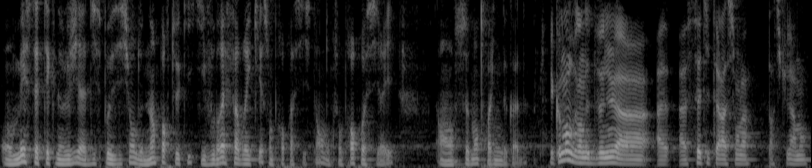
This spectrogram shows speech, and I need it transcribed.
on met cette technologie à disposition de n'importe qui qui voudrait fabriquer son propre assistant, donc son propre Siri, en seulement trois lignes de code. Et comment vous en êtes venu à, à- à cette itération-là, particulièrement?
